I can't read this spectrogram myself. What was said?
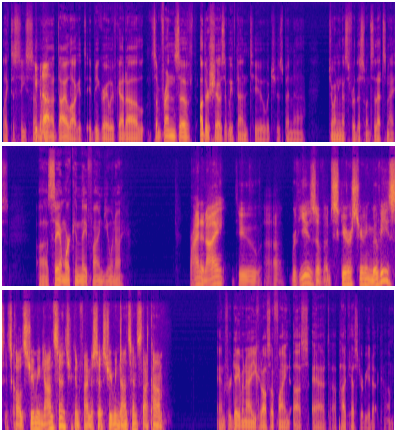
like to see some uh, dialogue. It, it'd be great. We've got uh, some friends of other shows that we've done too, which has been uh, joining us for this one, so that's nice. Uh, Sam, where can they find you and I? Brian and I do uh, reviews of obscure streaming movies. It's called Streaming Nonsense. You can find us at streamingnonsense.com. And for Dave and I, you could also find us at uh, podcastderby.com.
